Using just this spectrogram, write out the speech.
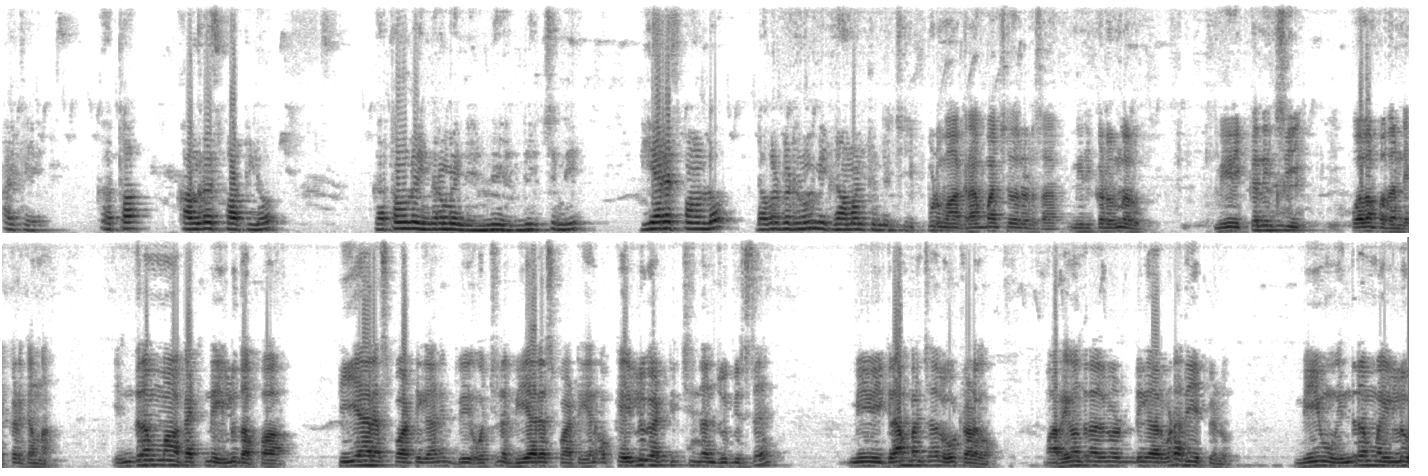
అయితే గత కాంగ్రెస్ పార్టీలో గతంలో ఎన్ని ఎన్ని ఇచ్చింది? బీఆర్ఎస్ పవన్లో డబుల్ బెడ్రూమ్ మీ గ్రామానికి ఇచ్చింది? ఇప్పుడు మా గ్రామ పంచాయతీలో సార్ మీరు ఇక్కడ ఉన్నారు. మీరు ఇక్కడి నుంచి పోదాం పదండి ఎక్కడికన్నా. ఇంద్రమ్మ కట్టిన ఇల్లు తప్ప టీఆర్ఎస్ పార్టీ కానీ వచ్చిన బీఆర్ఎస్ పార్టీ కానీ ఒక్క ఇల్లు కట్టించిందని చూపిస్తే మీ గ్రామ పంచాయతీలో ఓట్లు అడగం. మా రేవంత్ రెడ్డి గారు కూడా అదే చెప్పిండు. మేము ఇంద్రమ్మ ఇల్లు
